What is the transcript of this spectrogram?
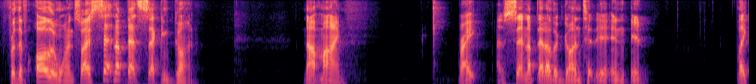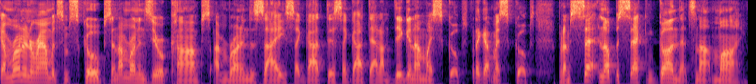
for the other one, so I was setting up that second gun. Not mine. Right? I was setting up that other gun to in in like I'm running around with some scopes and I'm running zero comps. I'm running the Zeiss. I got this. I got that. I'm digging on my scopes, but I got my scopes. But I'm setting up a second gun that's not mine.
